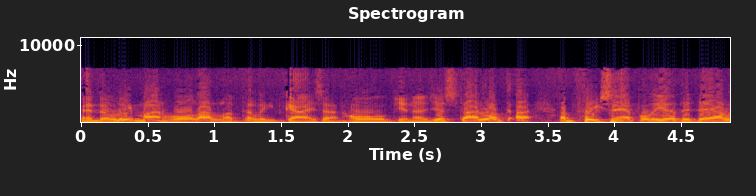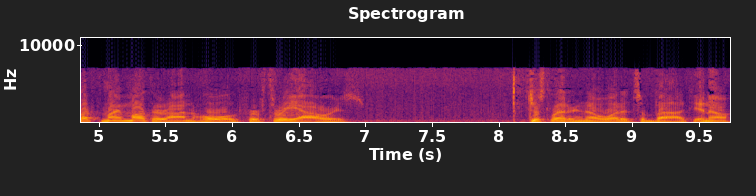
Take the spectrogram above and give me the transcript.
and to leave them on hold, I love to leave guys on hold. You know, just I love. Uh, for example, the other day, I left my mother on hold for three hours. Just let her know what it's about. You know.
